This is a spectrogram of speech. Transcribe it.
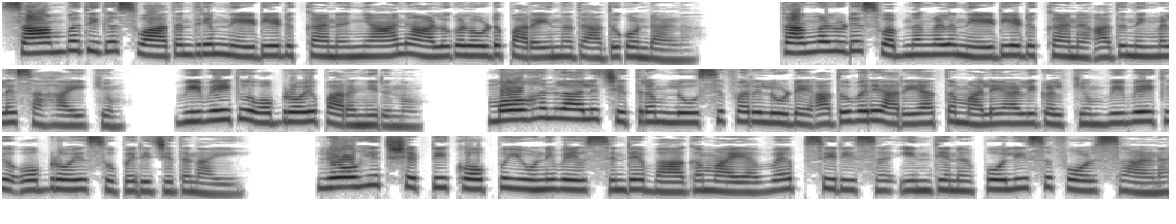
സാമ്പത്തിക സ്വാതന്ത്ര്യം നേടിയെടുക്കാന് ഞാൻ ആളുകളോട് പറയുന്നത് അതുകൊണ്ടാണ്. തങ്ങളുടെ സ്വപ്നങ്ങൾ നേടിയെടുക്കാന് അത് നിങ്ങളെ സഹായിക്കും. വിവേക് ഒബ്രോയ് പറഞ്ഞിരുന്നു. മോഹൻലാൽ ചിത്രം ലൂസിഫറിലൂടെ അതുവരെ അറിയാത്ത മലയാളികൾക്കും വിവേക് ഒബ്രോയ് സുപരിചിതനായി. രോഹിത് ഷെട്ടി കോപ്പ് യൂണിവേഴ്സിന്റെ ഭാഗമായ web series Indian police force ആണ്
